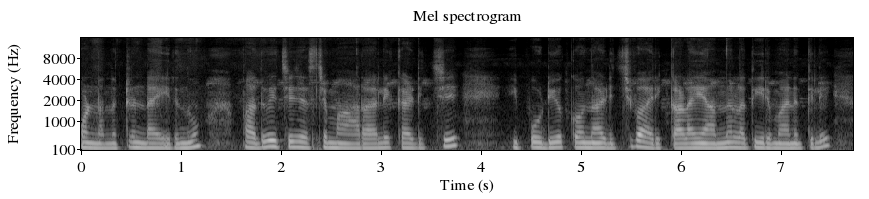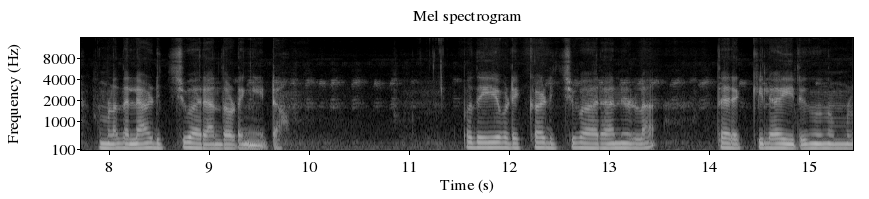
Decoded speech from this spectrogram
കൊണ്ടുവന്നിട്ടുണ്ടായിരുന്നു. അപ്പോൾ അത് വെച്ച് ജസ്റ്റ് മാറാലൊക്കെ അടിച്ച് ഈ പൊടിയൊക്കെ ഒന്ന് അടിച്ച് വാരിക്കളയാം എന്നുള്ള തീരുമാനത്തിൽ നമ്മളതെല്ലാം അടിച്ചു വരാൻ തുടങ്ങിയിട്ടോ. അപ്പോൾ അതേ എവിടേക്ക് അടിച്ചു വരാനുള്ള തിരക്കിലായിരുന്നു നമ്മൾ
